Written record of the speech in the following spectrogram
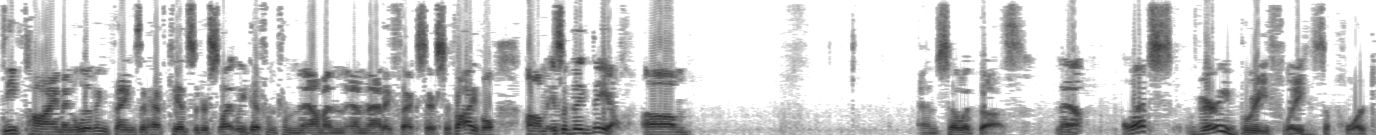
deep time and living things that have kids that are slightly different from them and, and that affects their survival um, is a big deal. Um, and so it does. Now, let's very briefly support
